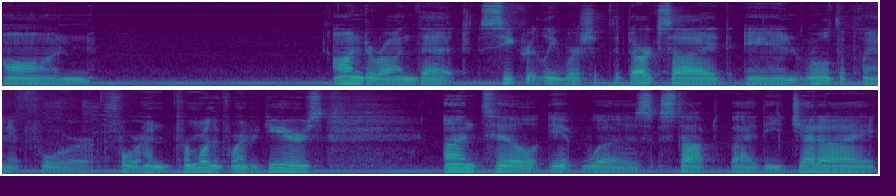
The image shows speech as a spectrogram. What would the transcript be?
on Onderon that secretly worshipped the dark side and ruled the planet for 400 for more than 400 years until it was stopped by the Jedi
